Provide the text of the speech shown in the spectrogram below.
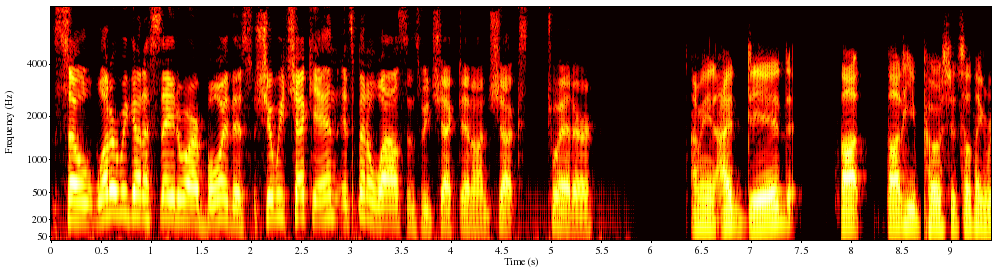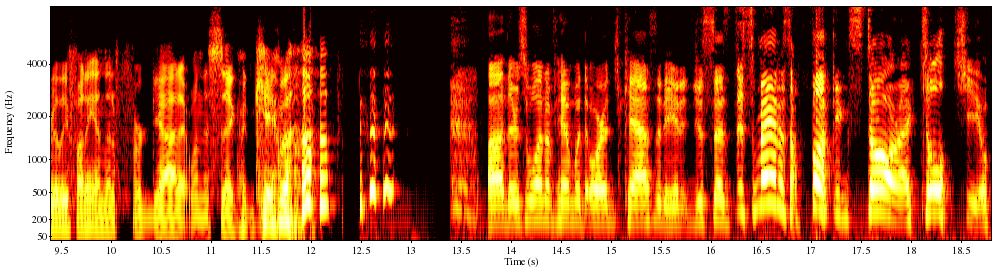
So, what are we gonna say to our boy? This should we check in? It's been a while since we checked in on Chuck's Twitter. I mean, I did thought thought he posted something really funny and then forgot it when the segment came up. Uh, there's one of him with Orange Cassidy, and it just says, "This man is a fucking star. I told you."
